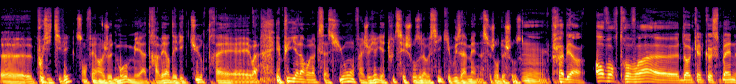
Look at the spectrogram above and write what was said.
euh, positiver, sans faire un jeu de mots, mais à travers des lectures très voilà. Et puis il y a la relaxation. Enfin, je veux dire, il y a toutes ces choses là aussi qui vous amènent à ce genre de choses. Hum, très bien. On vous retrouvera euh, dans quelques semaines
